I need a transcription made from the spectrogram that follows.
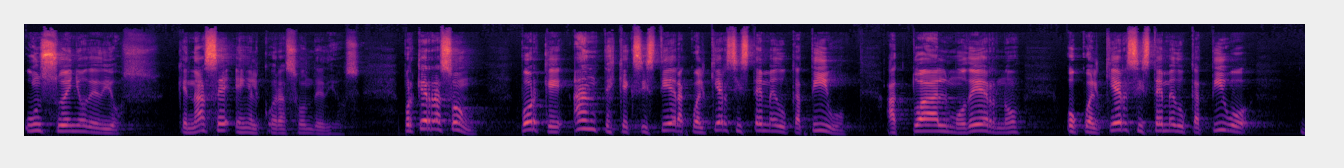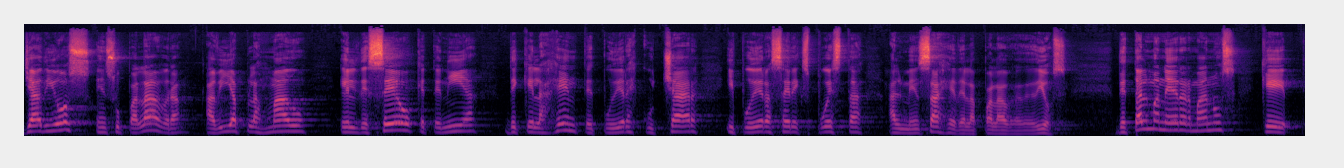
un sueño de Dios, que nace en el corazón de Dios. ¿Por qué razón? Porque antes que existiera cualquier sistema educativo actual, moderno, o cualquier sistema educativo, ya Dios en su palabra había plasmado el deseo que tenía de que la gente pudiera escuchar y pudiera ser expuesta al mensaje de la palabra de Dios. De tal manera, hermanos, que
